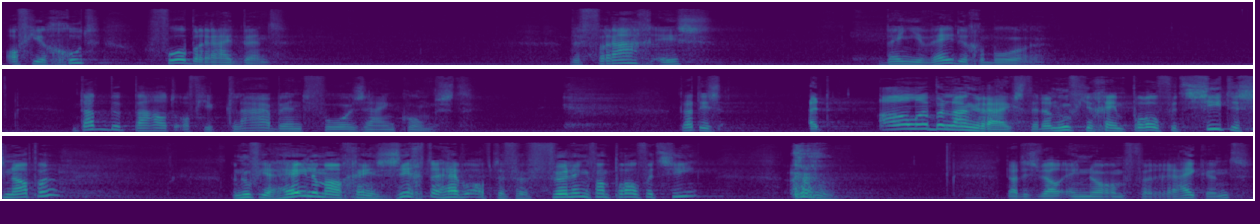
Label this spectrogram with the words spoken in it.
Of je goed voorbereid bent. De vraag is, ben je wedergeboren? Dat bepaalt of je klaar bent voor zijn komst. Dat is het allerbelangrijkste. Dan hoef je geen profetie te snappen. Dan hoef je helemaal geen zicht te hebben op de vervulling van profetie. Dat is wel enorm verrijkend.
